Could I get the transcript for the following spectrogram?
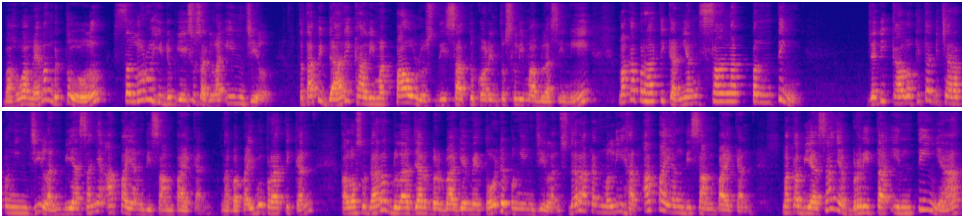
bahwa memang betul seluruh hidup Yesus adalah Injil. Tetapi dari kalimat Paulus di 1 Korintus 15 ini, maka perhatikan yang sangat penting. Jadi kalau kita bicara penginjilan, biasanya apa yang disampaikan? Nah, Bapak Ibu perhatikan, kalau saudara belajar berbagai metode penginjilan, saudara akan melihat apa yang disampaikan. Maka biasanya berita intinya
